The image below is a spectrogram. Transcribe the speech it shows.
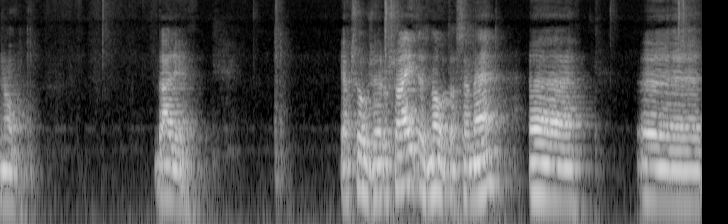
Ну. Далі. Якщо вже рушаєте, знову то саме. Е, е,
